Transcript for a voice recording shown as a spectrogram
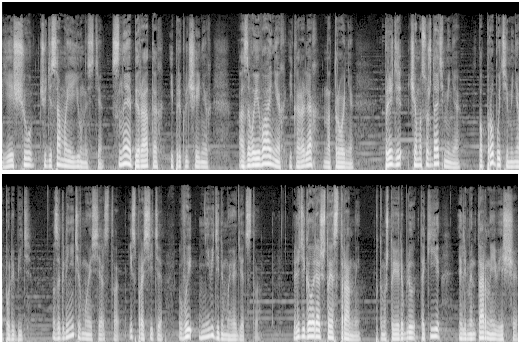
Я ищу чудеса моей юности, сны о пиратах и приключениях, о завоеваниях и королях на троне. Прежде чем осуждать меня, попробуйте меня полюбить. Загляните в мое сердце и спросите, вы не видели мое детство? Люди говорят, что я странный, потому что я люблю такие элементарные вещи.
